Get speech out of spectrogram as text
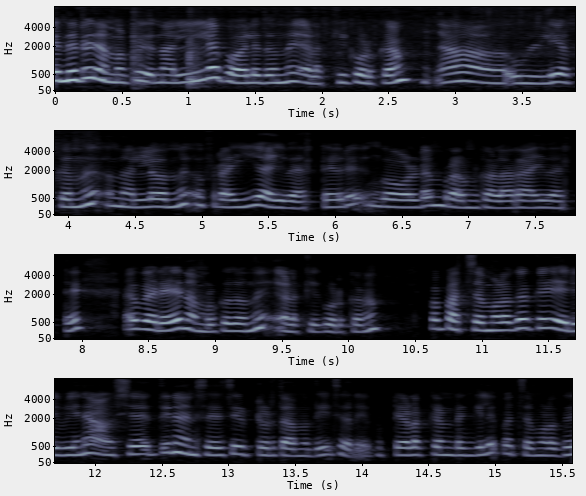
എന്നിട്ട് നമുക്ക് നല്ല പോലെ ഇതൊന്ന് ഇളക്കി കൊടുക്കാം. ആ ഉള്ളിയൊക്കെ ഒന്ന് നല്ല ഒന്ന് ഫ്രൈ ആയി വരട്ടെ ഒരു ഗോൾഡൻ ബ്രൗൺ കളറായി വരട്ടെ. അത് വരെ നമുക്കിതൊന്ന് ഇളക്കി കൊടുക്കണം. അപ്പോൾ പച്ചമുളകൊക്കെ എരിവിന് ആവശ്യത്തിനനുസരിച്ച് ഇട്ട് കൊടുത്താൽ മതി. ചെറിയ കുട്ടികളൊക്കെ ഉണ്ടെങ്കിൽ പച്ചമുളക്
